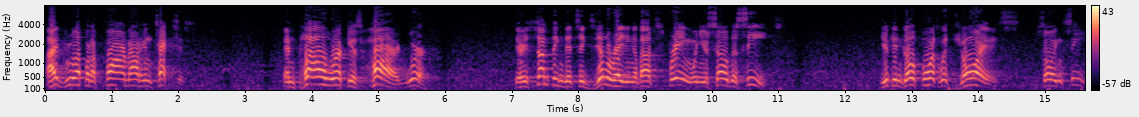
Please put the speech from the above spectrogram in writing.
I grew up on a farm out in Texas, and plow work is hard work. There is something that's exhilarating about spring when you sow the seeds. You can go forth with joys, sowing seed.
